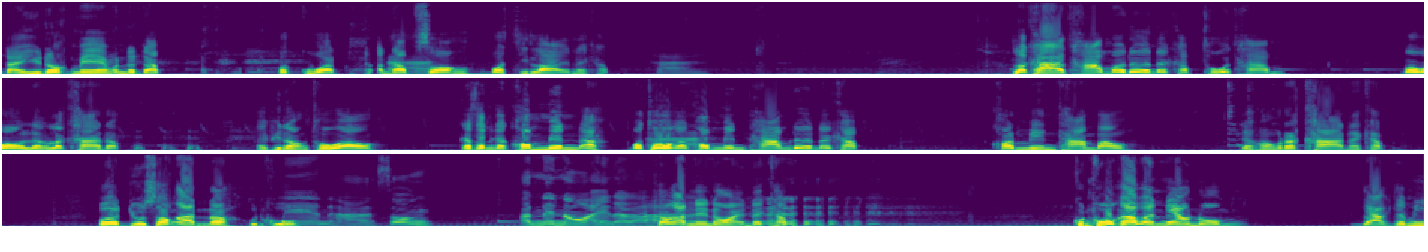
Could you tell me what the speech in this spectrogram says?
ได้อยู่ดอกแม่มันระดับประกวด อันดับค่ะสองบอจิไลายนะครับ ค่ะ ราคาถามมาเด้อนะครับ โทรถามบ่เว้าเรื่องราคาดอก ให้พี่น้องโทรเอากระสันกับคอมเมนต์นะบ่โทรกับคอมเมนต์ถามเด้อนะครับคอมเมนต์ถามเอาเรื่องของราคานะครับ เปิดอยู่สองอันเนาะคุณครูแม่นค่ะสองอันน้อยๆนั่นแหละสองอันน้อยๆนะครับ คุณครูครับอันแนวโน้ม อยากจะมี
